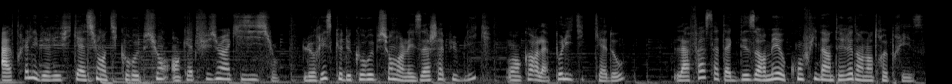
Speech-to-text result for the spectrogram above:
Après les vérifications anticorruption en cas de fusion-acquisition, le risque de corruption dans les achats publics ou encore la politique cadeau, la FA s'attaque désormais au conflit d'intérêts dans l'entreprise.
